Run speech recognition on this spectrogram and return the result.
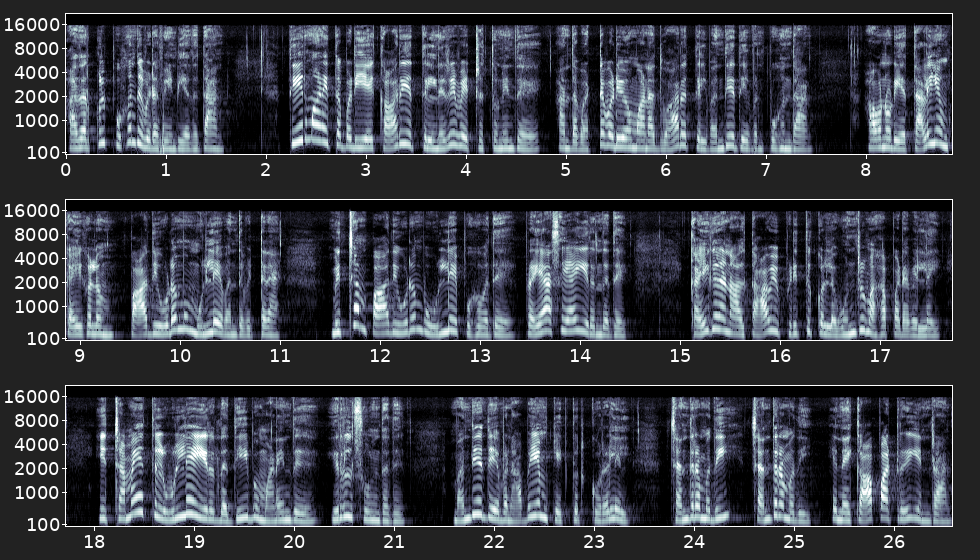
அதற்குள் புகுந்து விட வேண்டியதுதான். தீர்மானித்தபடியே காரியத்தில் நிறைவேற்ற துணிந்து அந்த வட்ட வடிவமான துவாரத்தில் வந்தியத்தேவன் புகுந்தான். அவனுடைய தலையும் கைகளும் பாதி உடம்பும் உள்ளே வந்துவிட்டன. மிச்சம் பாதி உடம்பு உள்ளே புகுவது பிரயாசையாய் இருந்தது. கைகளினால் தாவி பிடித்துக்கொள்ள ஒன்றும் அகப்படவில்லை. இச்சமயத்தில் உள்ளே இருந்த தீபம் அணைந்து இருள் சூழ்ந்தது. வந்தியத்தேவன் அபயம் கேட்கும் குரலில் சந்திரமதி சந்திரமதி என்னை காப்பாற்று என்றான்.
